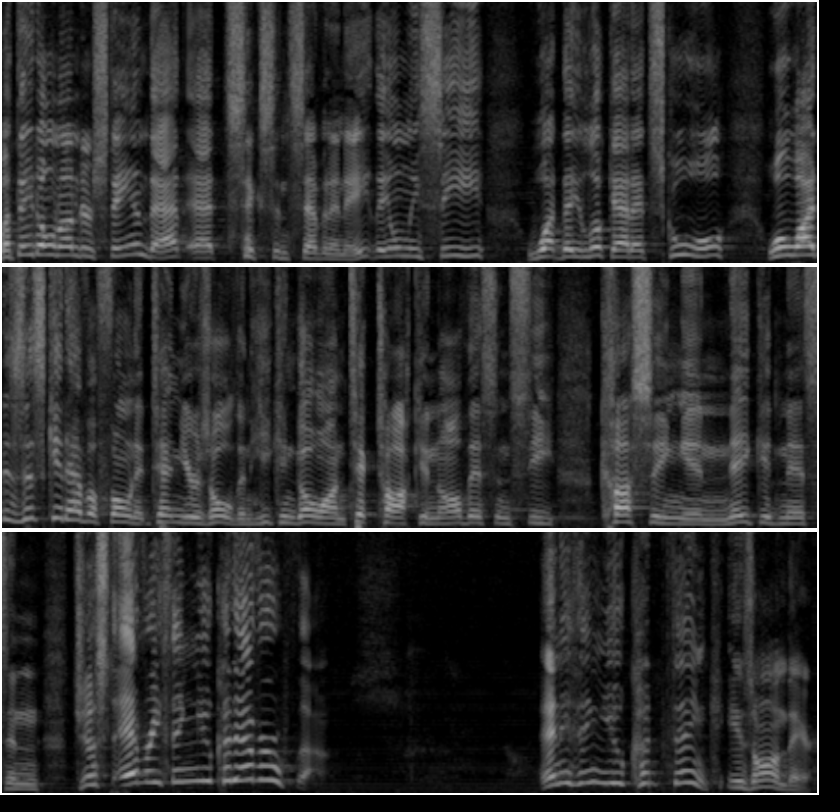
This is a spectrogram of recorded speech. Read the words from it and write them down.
But they don't understand that at six and seven and eight. They only see what they look at at school. Well, why does this kid have a phone at 10 years old and he can go on TikTok and all this and see cussing and nakedness and just everything you could ever Anything you could think is on there.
